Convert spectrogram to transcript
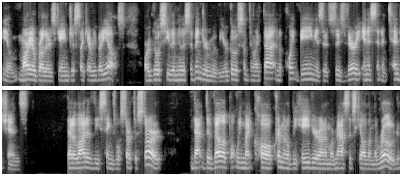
you know, Mario Brothers game just like everybody else or go see the newest Avenger movie or go something like that. And the point being is it's these very innocent intentions that a lot of these things will start to start that develop what we might call criminal behavior on a more massive scale down the road.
